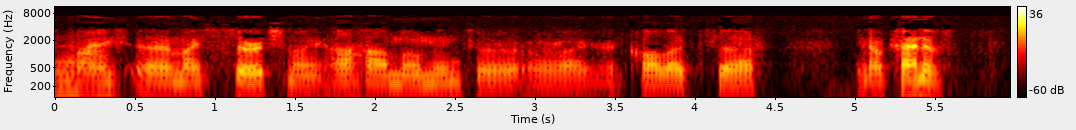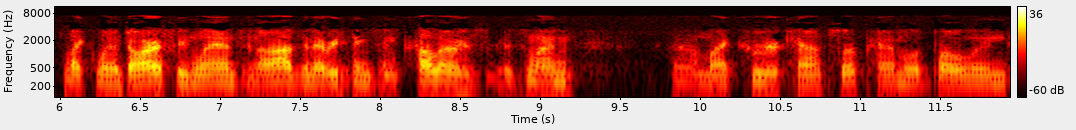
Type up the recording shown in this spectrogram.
my uh, my search, my aha moment, or, or I call it, uh, you know, kind of like when Dorothy lands in Oz and everything's in color, is, is when uh, my career counselor, Pamela Boland,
